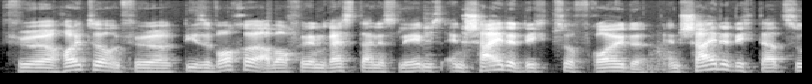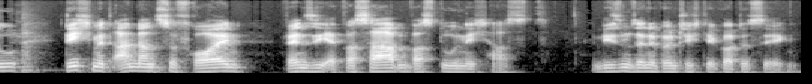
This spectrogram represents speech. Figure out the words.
für heute und für diese Woche, aber auch für den Rest deines Lebens, entscheide dich zur Freude. Entscheide dich dazu, dich mit anderen zu freuen, wenn sie etwas haben, was du nicht hast. In diesem Sinne wünsche ich dir Gottes Segen.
